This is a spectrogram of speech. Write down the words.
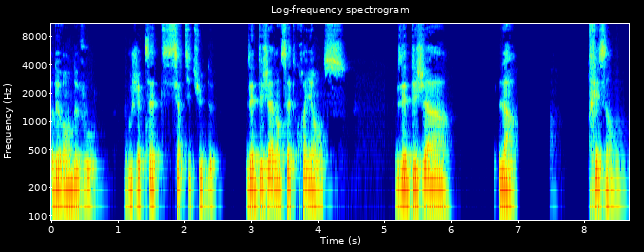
devant de vous bougez cette certitude. Vous êtes déjà dans cette croyance. Vous êtes déjà là, présent,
